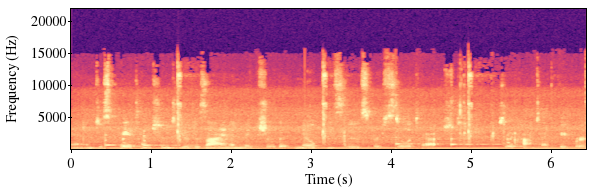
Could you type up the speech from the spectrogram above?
And just pay attention to your design and make sure that no pieces are still attached to the contact paper.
